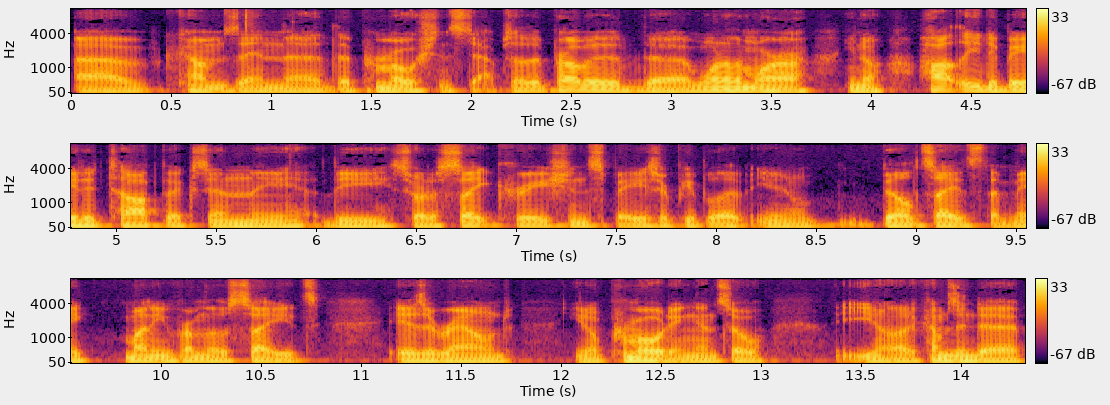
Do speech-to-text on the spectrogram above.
uh, comes in the the promotion step. So the probably the one of the more you know hotly debated topics in the the sort of site creation space, or people that you know build sites that make money from those sites, is around you know promoting. And so you know it comes into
